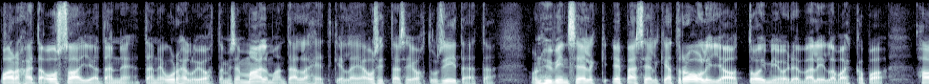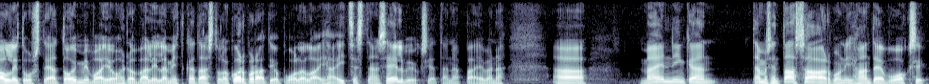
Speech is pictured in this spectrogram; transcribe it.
parhaita osaajia tänne, tänne urheilujohtamisen maailmaan tällä hetkellä. Ja osittain se johtuu siitä, että on hyvin selke- epäselkeät roolijaot toimijoiden välillä, vaikkapa hallitusta ja toimivan johdon välillä, mitkä taas tuolla korporaatiopuolella on ihan itsestäänselvyyksiä tänä päivänä. Ää, mä en niinkään tämmöisen tasa-arvon ihanteen vuoksi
